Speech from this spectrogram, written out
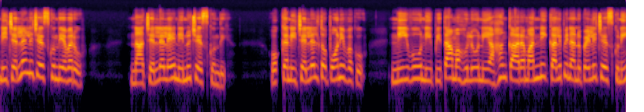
నీ చెల్లెల్ని చేసుకుంది ఎవరు? నా చెల్లెలే నిన్ను చేసుకుంది. ఒక్క నీ చెల్లెల్తో పోనివ్వకు. నీవు నీ పితామహులు నీ అహంకారం అన్నీ కలిపి నన్ను పెళ్ళి చేసుకుని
